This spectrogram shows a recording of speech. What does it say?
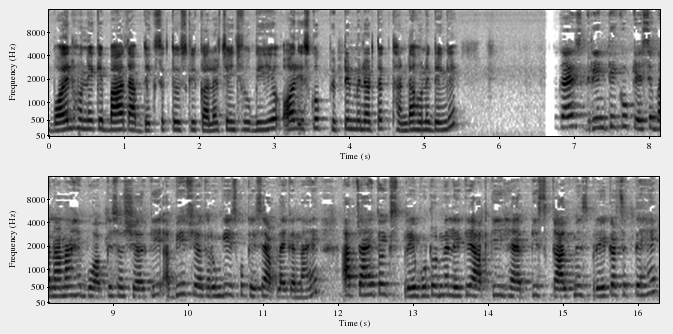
बॉयल होने के बाद आप देख सकते हो उसकी कलर चेंज हो गई है और इसको 15 मिनट तक ठंडा होने देंगे। गाइस ग्रीन टी को कैसे बनाना है वो आपके साथ शेयर की। अभी शेयर करूँगी इसको कैसे अप्लाई करना है। आप चाहे तो एक स्प्रे बोतल में लेके आपकी हेयर की स्काल्प में स्प्रे कर सकते हैं।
